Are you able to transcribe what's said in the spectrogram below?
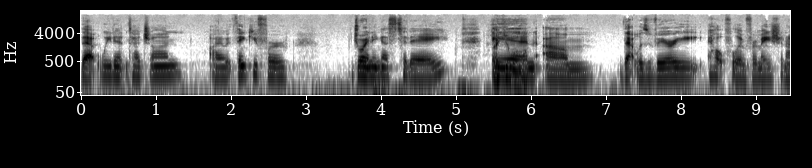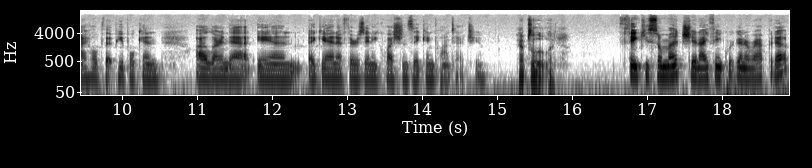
that we didn't touch on? I would thank you for joining us today. Thank you, and um, that was very helpful information. I hope that people can uh, learn that. And again, if there's any questions, they can contact you. Absolutely. Thank you so much. And I think we're going to wrap it up.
